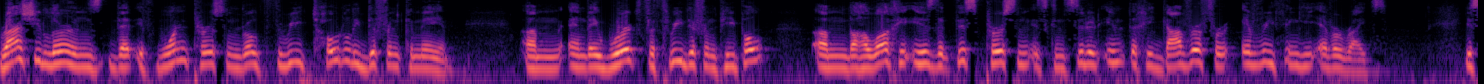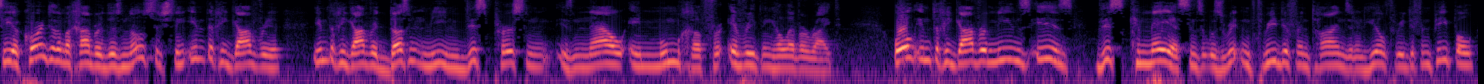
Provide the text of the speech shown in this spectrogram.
Rashi learns that if one person wrote three totally different Kameim, um, and they worked for three different people. Um, the halacha is that this person is considered imtachi gavra for everything he ever writes. You see, according to the Machaber, there's no such thing. Imtachi gavra, imtachi gavra doesn't mean this person is now a mumcha for everything he'll ever write. All imtachi gavra means is this kameya, since it was written three different times and it healed three different people,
